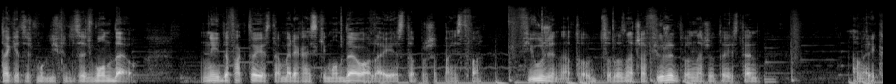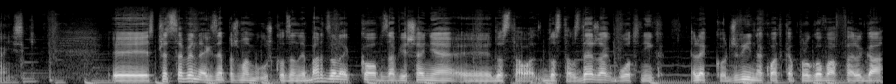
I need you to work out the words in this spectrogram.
Takie coś mogliśmy dostać w Mondeo. No i de facto jest to amerykański Mondeo, ale jest to, proszę Państwa, Fusion. A to, co to oznacza Fusion, to znaczy, to jest ten amerykański. Z przedstawiony egzemplarz mamy uszkodzony bardzo lekko, w zawieszenie y, dostała, dostał zderzak, błotnik, lekko drzwi, nakładka progowa, felga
